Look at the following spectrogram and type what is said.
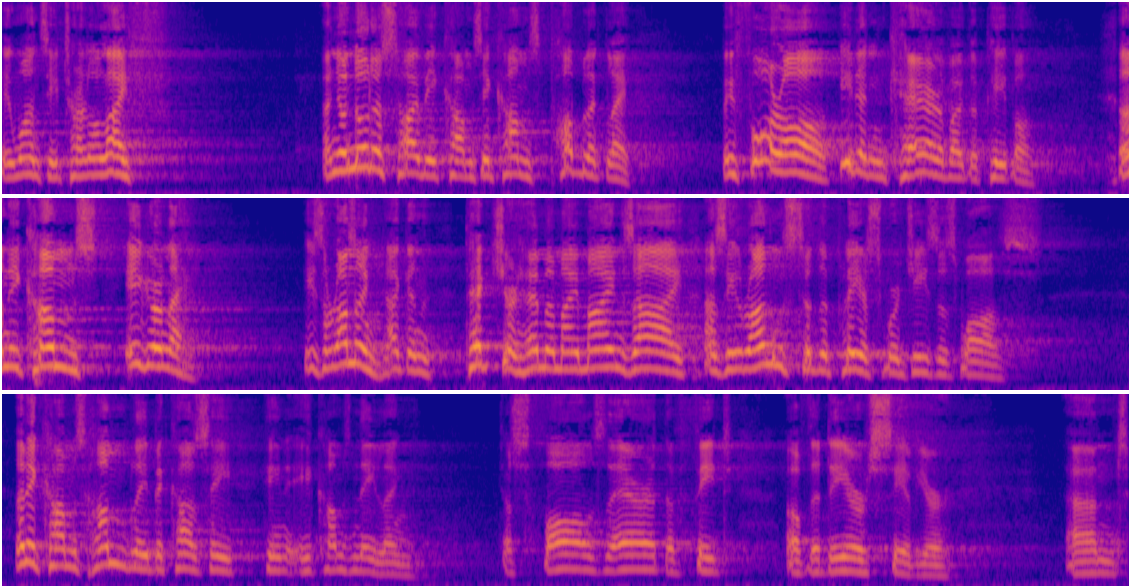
He wants eternal life. And you'll notice how he comes. He comes publicly. Before all, he didn't care about the people. And he comes eagerly. He's running. I can picture him in my mind's eye as he runs to the place where Jesus was. Then he comes humbly because he, he, he comes kneeling, just falls there at the feet of the dear Savior. And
